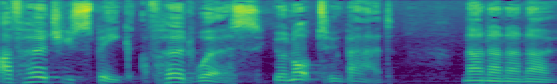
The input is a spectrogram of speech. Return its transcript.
I've heard you speak. I've heard worse. You're not too bad. No, no, no, no.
